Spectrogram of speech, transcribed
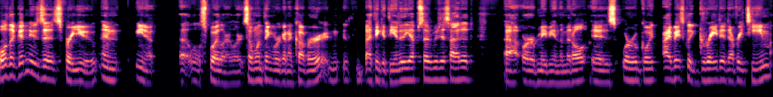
Well, the good news is for you, and you know, a little spoiler alert. So one thing we're going to cover, and I think at the end of the episode we decided, uh, or maybe in the middle, is we're going. I basically graded every team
